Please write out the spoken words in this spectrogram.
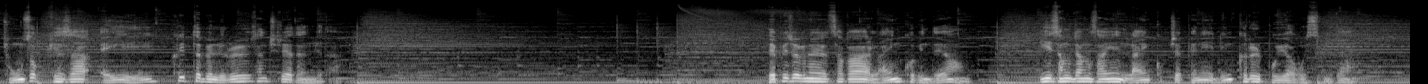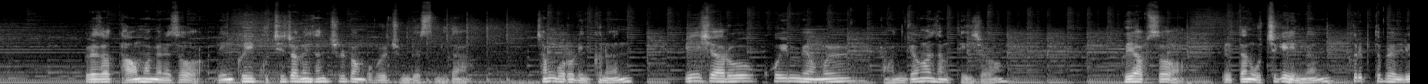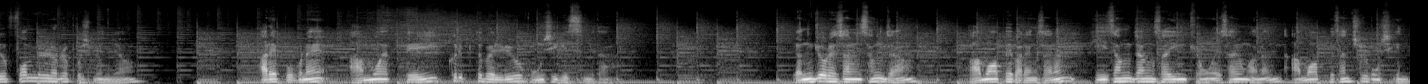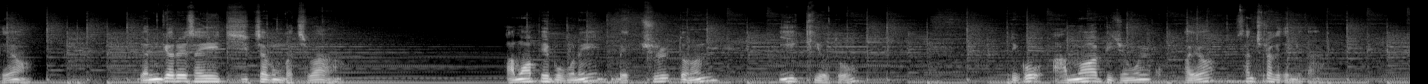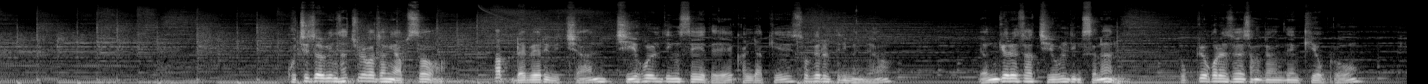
종속회사 A의 크립토 밸류를 산출해야 됩니다. 대표적인 회사가 라인컵인데요. 비상장사인 라인컵 재팬이 링크를 보유하고 있습니다. 그래서 다음 화면에서 링크의 구체적인 산출 방법을 준비했습니다. 참고로 링크는 빈시아로 코인명을 변경한 상태이죠. 그에 앞서 일단 우측에 있는 크립토 밸류 포뮬러를 보시면요. 아랫부분에 암호화폐의 크립토 밸류 공식이 있습니다. 연결회사는 상장, 암호화폐 발행사는 비상장사인 경우에 사용하는 암호화폐 산출 공식인데요. 연결회사의 지식자본 가치와 암호화폐 부분의 매출 또는 이 기여도 그리고 암호화 비중을 곱하여 산출하게 됩니다. 구체적인 산출 과정에 앞서 탑 레벨에 위치한 G홀딩스에 대해 간략히 소개를 드리면요. 연결회사 G홀딩스는 도쿄거래소에 상장된 기업으로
